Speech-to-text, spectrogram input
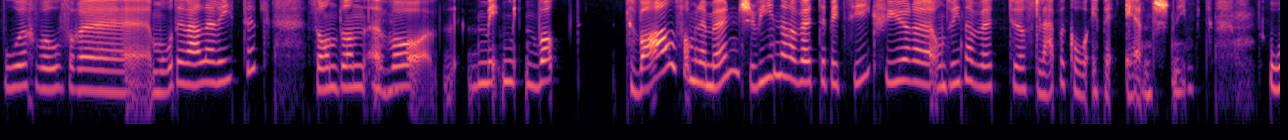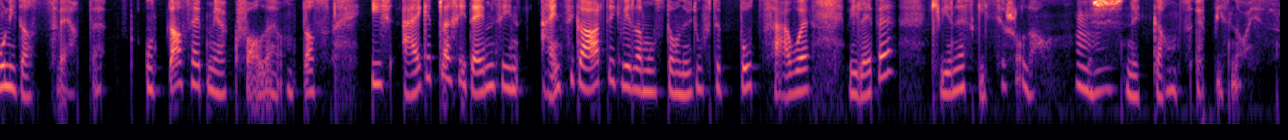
Buch, das auf einer Modewelle reitet, sondern mhm. wo, wo die Wahl von einem Menschen, wie er eine Beziehung führen und wie er durchs Leben gehen eben ernst nimmt, ohne das zu werten. Und das hat mir gefallen. Und das ist eigentlich in dem Sinn einzigartig, weil er muss da nicht auf den Putz hauen, weil eben Queerness gibt es ja schon lange. Mhm. Das ist nicht ganz etwas Neues.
